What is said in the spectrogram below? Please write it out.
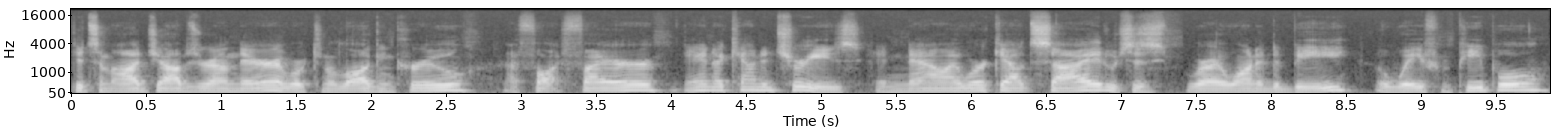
did some odd jobs around there. I worked in a logging crew. I fought fire and I counted trees. And now I work outside, which is where I wanted to be, away from people,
